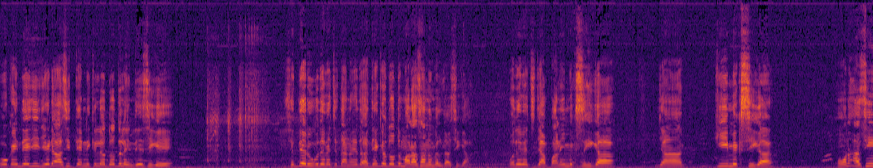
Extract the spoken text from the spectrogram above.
ਉਹ ਕਹਿੰਦੇ ਜੀ, ਜਿਹੜਾ ਅਸੀਂ 3 ਕਿਲੋ ਦੁੱਧ ਲੈਂਦੇ ਸੀਗੇ, ਸਿੱਧੇ ਰੂਪ ਦੇ ਵਿੱਚ ਤੁਹਾਨੂੰ ਇਹ ਦੱਸਦੇ ਹਾਂ ਕਿ ਉਹ ਦੁੱਧ ਮਾੜਾ ਸਾਨੂੰ ਮਿਲਦਾ ਸੀਗਾ। ਉਹਦੇ ਵਿੱਚ ਜਾਂ ਪਾਣੀ ਮਿਕਸ ਸੀਗਾ ਜਾਂ ਕੀ ਮਿਕਸ ਸੀਗਾ। ਹੁਣ ਅਸੀਂ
